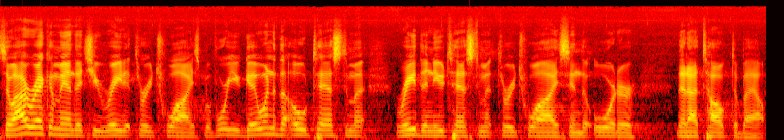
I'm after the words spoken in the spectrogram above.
So I recommend that you read it through twice. Before you go into the Old Testament, read the New Testament through twice in the order that I talked about.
